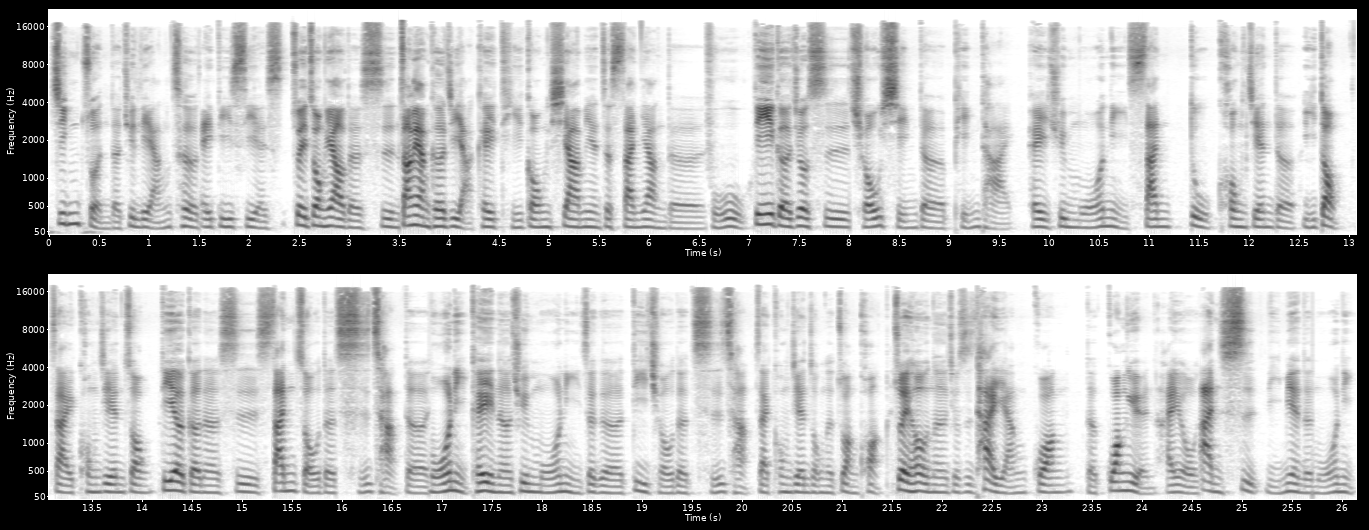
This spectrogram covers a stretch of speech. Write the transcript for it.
精准的去量测 ADCS。最重要的是，张亮科技啊，可以提供下面这三样的服务。第一个就是球形的平台。可以去模拟三度空间的移动在空间中。第二个呢是三轴的磁场的模拟，可以呢去模拟这个地球的磁场在空间中的状况。最后呢就是太阳光的光源还有暗室里面的模拟。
